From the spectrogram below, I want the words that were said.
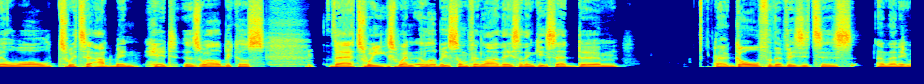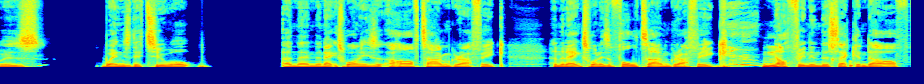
Millwall Twitter admin hid as well because their tweets went a little bit something like this. I think it said um, uh, goal for the visitors, and then it was Wednesday two up, and then the next one is a half time graphic, and the next one is a full time graphic. nothing in the second half.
